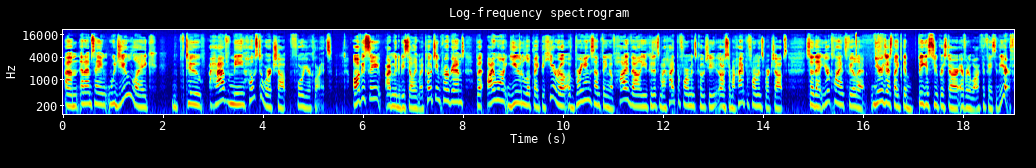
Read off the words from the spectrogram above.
Um, and I'm saying, would you like to have me host a workshop for your clients? Obviously, I'm going to be selling my coaching programs, but I want you to look like the hero of bringing something of high value because it's my high performance coaching or so my high performance workshops so that your clients feel that you're just like the biggest superstar ever to walk the face of the earth.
